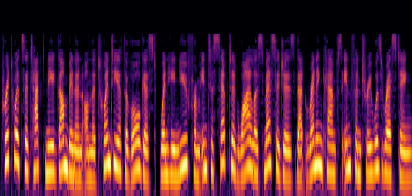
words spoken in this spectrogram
Prittwitz attacked near Gumbinnen on 20 August, when he knew from intercepted wireless messages that Rennenkampf's infantry was resting.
